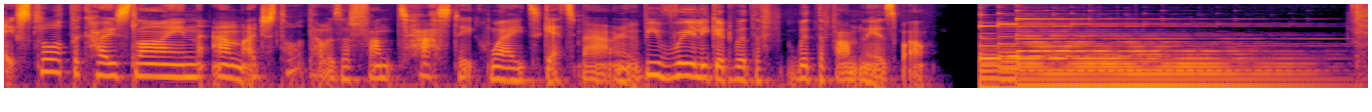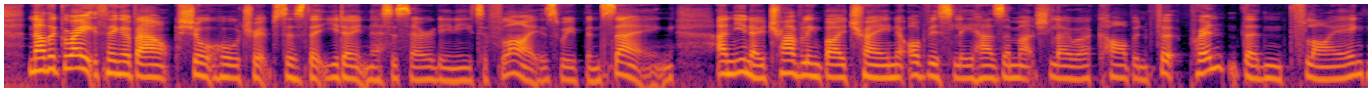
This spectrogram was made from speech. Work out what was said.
explored the coastline, and I just thought that was a fantastic way to get about. And it would be really good with the, with the family as well. Now, the great thing about short haul trips is that you don't necessarily need to fly, as we've been saying. And, you know, travelling by train obviously has a much lower carbon footprint than flying.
